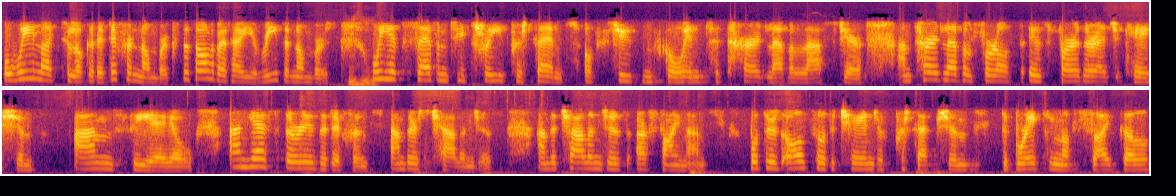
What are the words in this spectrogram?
But we like to look at a different number because it's all about how you read the numbers. Mm-hmm. We had 73% of students go into third level last year. And third level for us is further education and CAO. And yes, there is a difference and there's challenges. And the challenges are finance. But there's also the change of perception, the breaking of cycle,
